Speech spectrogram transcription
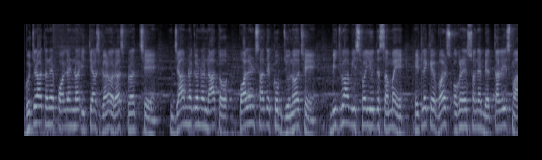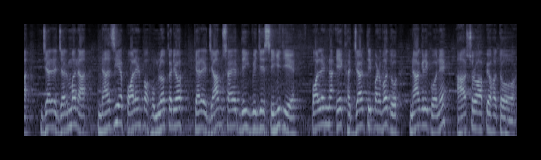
ગુજરાત અને પોલેન્ડનો ઇતિહાસ ઘણો રસપ્રદ છે. જામનગરનો નાતો પોલેન્ડ સાથે ખૂબ જૂનો છે. બીજવા વિશ્વયુદ્ધ સમયે એટલે કે વર્ષ ઓગણીસો ને બેતાલીસમાં જ્યારે જર્મના નાઝીએ પોલેન્ડ પર હુમલો કર્યો, ત્યારે જામ સાહેબ દિગ્વિજય સિંહજીએ પોલેન્ડના એક હજારથી પણ વધુ નાગરિકોને આશરો આપ્યો હતો.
